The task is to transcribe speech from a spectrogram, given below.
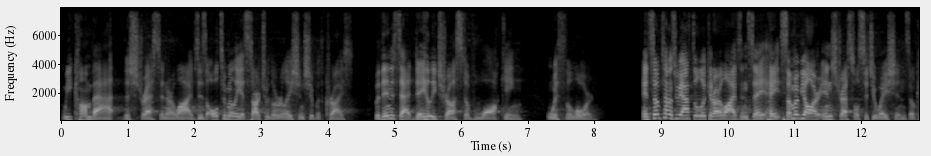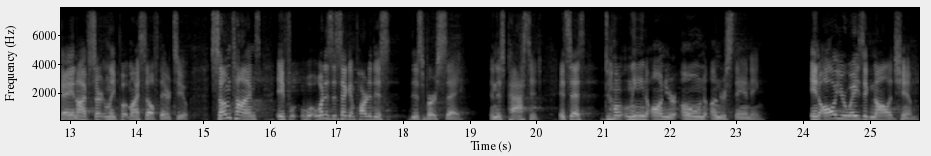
we combat the stress in our lives. Is ultimately it starts with a relationship with Christ. But then it's that daily trust of walking with the Lord. And sometimes we have to look at our lives and say, hey, some of y'all are in stressful situations, okay? And I've certainly put myself there too. Sometimes, if what does the second part of this, this verse say in this passage? It says, Don't lean on your own understanding. In all your ways, acknowledge him.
